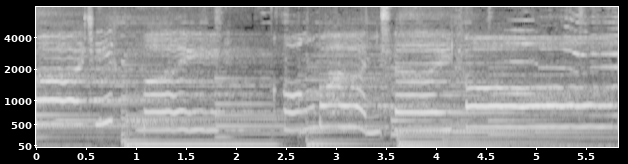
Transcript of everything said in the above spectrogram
มาชิกใหม่ของบ้านสายทอง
